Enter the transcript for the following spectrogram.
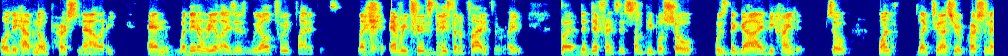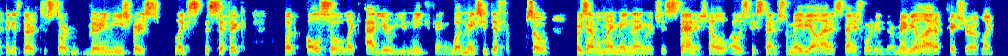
oh, they have no personality, and what they don't realize is we all tweet platitudes. Like every tweet is based on a platitude, right? But the difference is some people show who's the guy behind it. So one like to answer your question, I think it's better to start very niche, very like specific, but also like add your unique thing. What makes you different? So, for example, my main language is Spanish. I always speak Spanish. So maybe I'll add a Spanish word in there. Maybe I'll add a picture of like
